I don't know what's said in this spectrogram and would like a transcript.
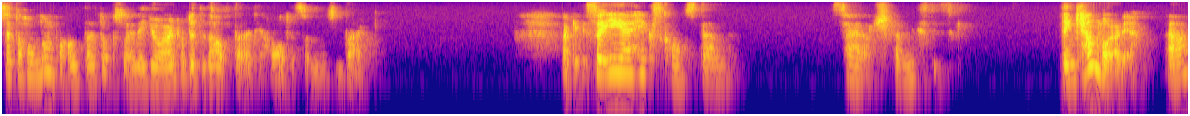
sätta honom på altaret också eller göra något litet altare till Hades eller något sånt där. okej, så är häxkonsten särartsfeministisk? Den kan vara det. Ja,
